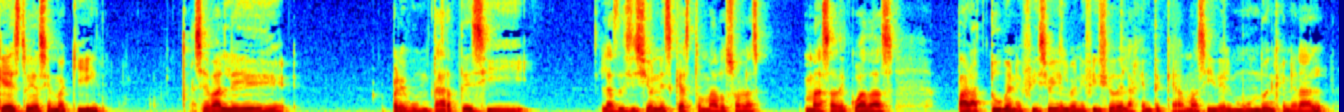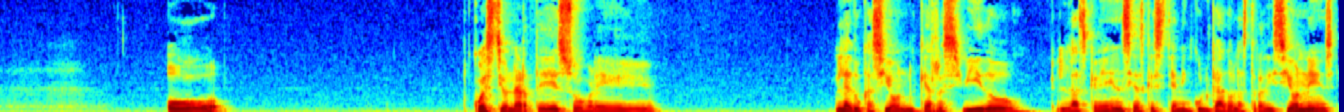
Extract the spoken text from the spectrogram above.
qué estoy haciendo aquí. Se vale preguntarte si las decisiones que has tomado son las más adecuadas para tu beneficio y el beneficio de la gente que amas y del mundo en general. O cuestionarte sobre la educación que has recibido, las creencias que se te han inculcado, las tradiciones,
